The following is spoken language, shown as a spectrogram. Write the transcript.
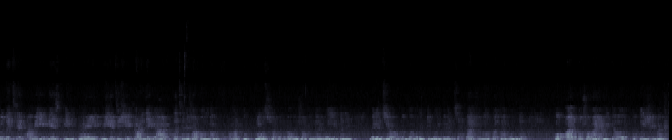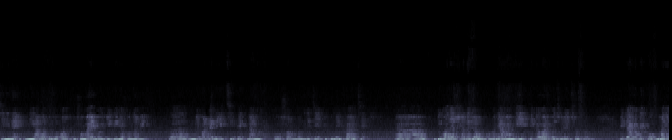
বলেছেন, আমি এসেছি সেই কারণেই, আর তাছাড়া স্বপনবাবু, আমার খুব ক্লোজ স্বপনবাবু স্বপনদার বই এখানে বেরোচ্ছে অর্ণববাবুর একটি বই বেরোচ্ছে, তার সঙ্গে ওর কথা বলল। খুব অল্প সময়, আমি তো ওকে সেভাবে চিনি না, এখনই আলাপ হলো। অল্প সময়ে বইটিকে যখন আমি উল্টে পাল্টে দেখছি, দেখলাম ওর সম্বন্ধে যেটুকু লেখা আছে দু হাজার সালে জন্ম মানে আমার মেয়ের থেকেও আট বছরের ছোট। এটা আমাকে খুব ভালো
